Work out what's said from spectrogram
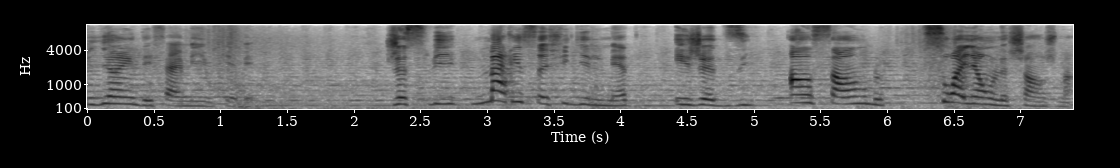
bien des familles au Québec. Je suis Marie-Sophie Guillemette et je dis ensemble, soyons le changement.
